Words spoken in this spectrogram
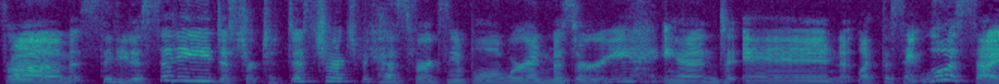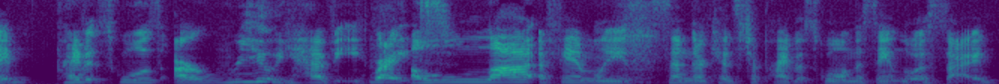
from city to city, district to district, because, for example, we're in Missouri and in like the St. Louis side, private schools are really heavy. Right. A lot of families send their kids to private school on the St. Louis side.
